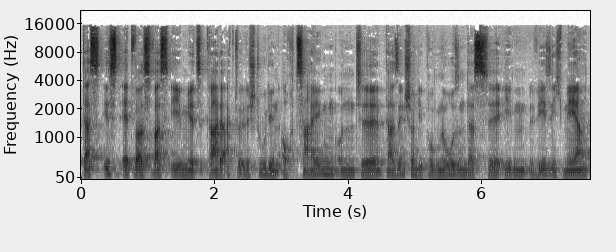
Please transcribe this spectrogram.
Das ist etwas, was eben jetzt gerade aktuelle Studien auch zeigen. Und da sind schon die Prognosen, dass eben wesentlich mehr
